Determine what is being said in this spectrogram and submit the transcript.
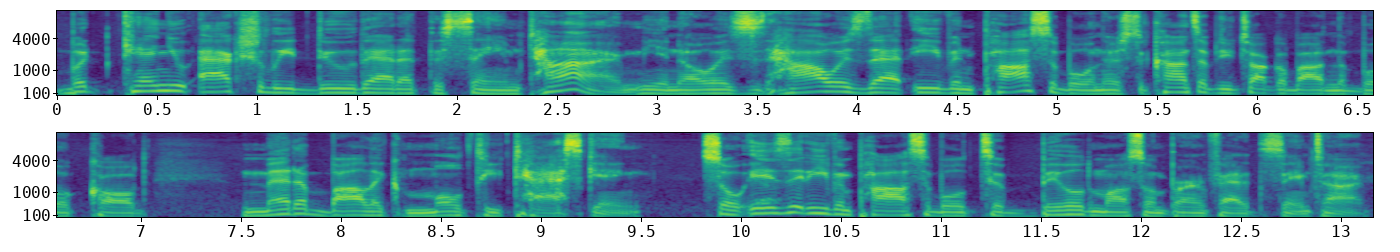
But can you actually do that at the same time? You know, is how is that even possible? And there's the concept you talk about in the book called metabolic multitasking. So, is it even possible to build muscle and burn fat at the same time?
